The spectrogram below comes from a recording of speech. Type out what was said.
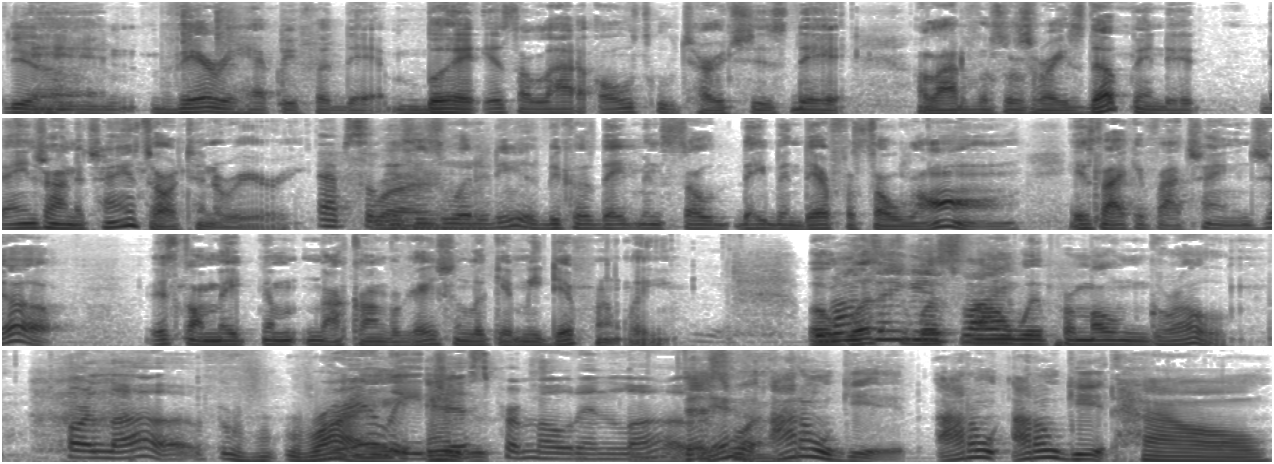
Yeah. and very happy for that. But it's a lot of old school churches that a lot of us was raised up in that they ain't trying to change the itinerary. Absolutely. This is what it is because they've been so they've been there for so long. It's like if I change up, it's gonna make them my congregation look at me differently. But But what's what's wrong like- with promoting growth? Or love. right. Really, And- just promoting love. That's Yeah. what I don't get. I don't I don't get how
